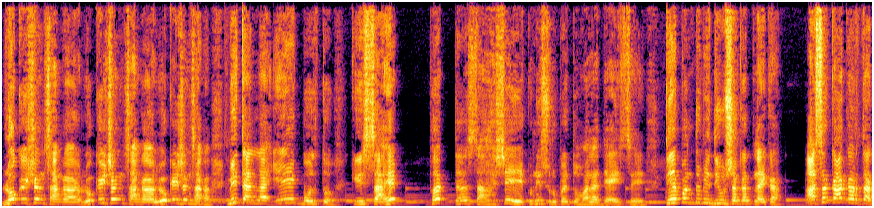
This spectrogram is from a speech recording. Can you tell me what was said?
लोकेशन सांगा लोकेशन सांगा लोकेशन सांगा. मी त्यांना एक बोलतो की साहेब फक्त सहाशे एकोणीस रुपये तुम्हाला द्यायचे. ते पण तुम्ही देऊ शकत नाही का? असं का करतात?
